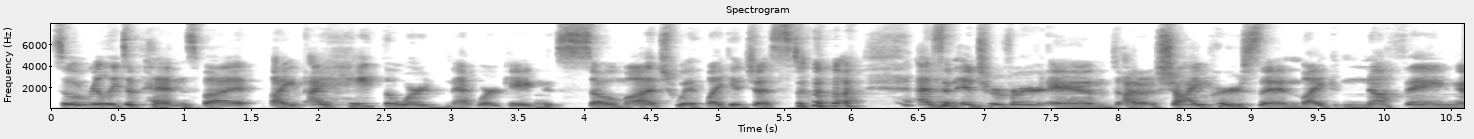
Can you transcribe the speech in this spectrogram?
So it really depends, but I, I hate the word networking so much with like it just as an introvert and I don't shy person, like nothing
